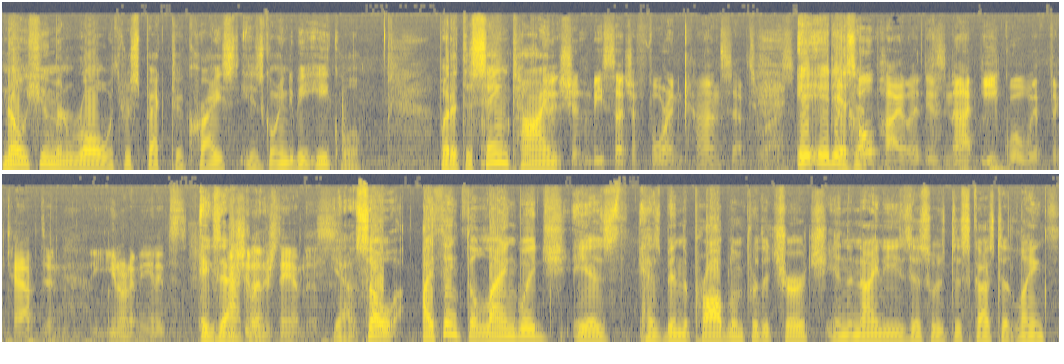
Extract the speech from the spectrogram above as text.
No human role with respect to Christ is going to be equal. But at the same time, and it shouldn't be such a foreign concept to us. It, it is. A co-pilot is not equal with the captain. You know what I mean? It's exactly. You should understand this. Yeah. So I think the language is has been the problem for the church in the 90s. This was discussed at length.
